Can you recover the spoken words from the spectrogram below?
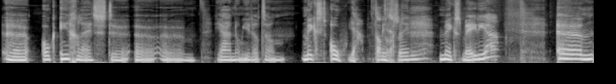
eh, ook ingelijste, eh, ehm, ja, noem je dat dan? Mixed, oh ja, dat was Mixed het. media. Mixed media. Ehm,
